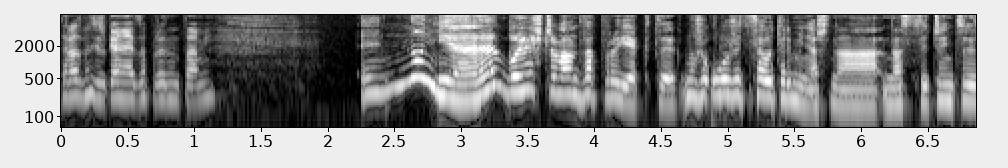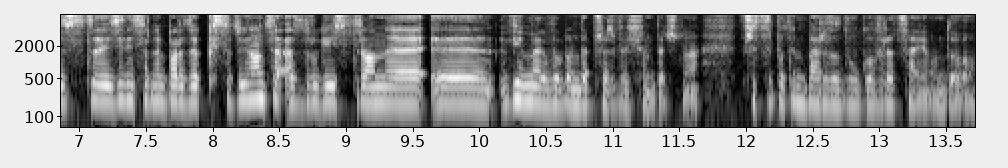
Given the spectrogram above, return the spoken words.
Teraz będziesz ganiać za prezentami? Y, no nie, bo jeszcze mam dwa projekty. Muszę ułożyć cały terminarz na, na styczeń, co jest z jednej strony bardzo ekscytujące, a z drugiej strony y, wiemy, jak wygląda przerwa świąteczna. Wszyscy potem bardzo długo wracają do,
